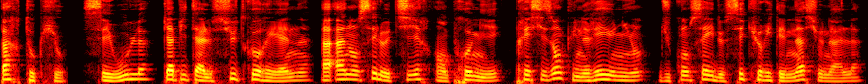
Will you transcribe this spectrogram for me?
par Tokyo. Séoul, capitale sud-coréenne, a annoncé le tir en premier, précisant qu'une réunion du Conseil de sécurité nationale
